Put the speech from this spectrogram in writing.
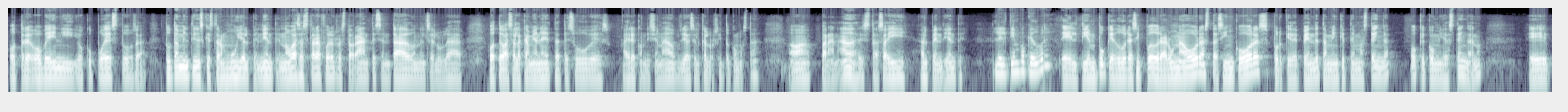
o, ven y ocupo esto. O sea, tú también tienes que estar muy al pendiente. No vas a estar afuera del restaurante sentado en el celular o te vas a la camioneta, te subes, aire acondicionado, pues ya es el calorcito como está. No, para nada, estás ahí al pendiente. ¿El tiempo que dure? El tiempo que dura, sí puede durar una hora hasta cinco horas, porque depende también qué temas tenga o qué comidas tenga, ¿no? Eh,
